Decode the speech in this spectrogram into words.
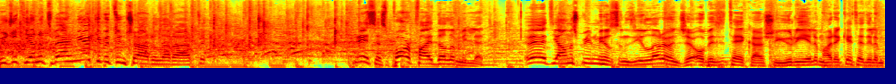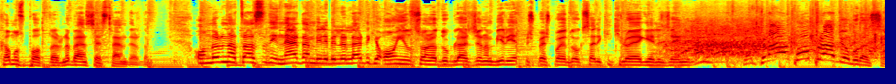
Vücut yanıt vermiyor ki bütün çağrılara artık. Neyse spor faydalı millet. Evet yanlış bilmiyorsunuz. Yıllar önce obeziteye karşı yürüyelim, hareket edelim kamu spotlarını ben seslendirdim. Onların hatası değil. Nereden bilebilirlerdi ki 10 yıl sonra dublajcının 1.75 boya 92 kiloya geleceğini? Kral Pop Radyo burası.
